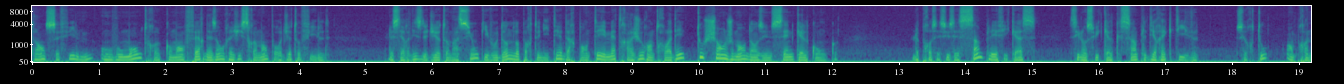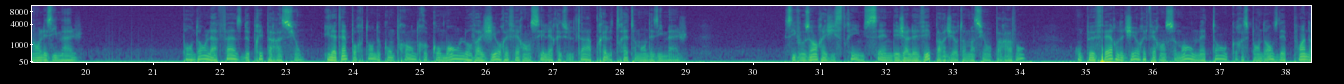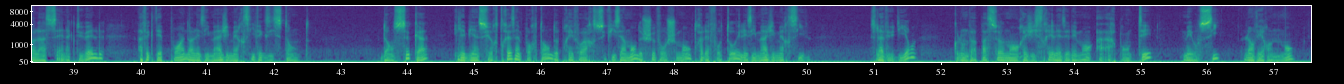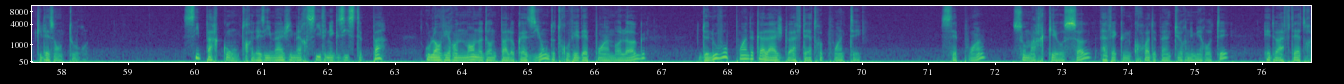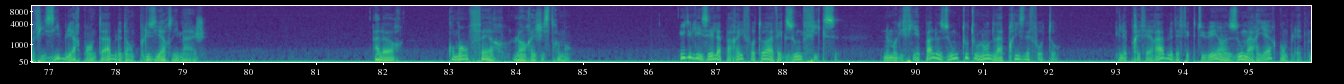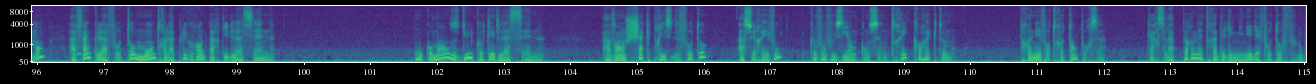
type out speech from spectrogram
Dans ce film, on vous montre comment faire des enregistrements pour Jetofield, le service de géautomation qui vous donne l'opportunité d'arpenter et mettre à jour en 3D tout changement dans une scène quelconque. Le processus est simple et efficace si l'on suit quelques simples directives, surtout en prenant les images. Pendant la phase de préparation, il est important de comprendre comment l'on va géoréférencer les résultats après le traitement des images. Si vous enregistrez une scène déjà levée par géautomation auparavant, on peut faire le géoréférencement en mettant en correspondance des points dans la scène actuelle avec des points dans les images immersives existantes. Dans ce cas, il est bien sûr très important de prévoir suffisamment de chevauchement entre les photos et les images immersives. Cela veut dire que l'on ne va pas seulement enregistrer les éléments à arpenter, mais aussi l'environnement qui les entoure. Si par contre les images immersives n'existent pas, ou l'environnement ne donne pas l'occasion de trouver des points homologues, de nouveaux points de calage doivent être pointés. Ces points sont marqués au sol avec une croix de peinture numérotée et doivent être visibles et arpentables dans plusieurs images. Alors, comment faire l'enregistrement? Utilisez l'appareil photo avec zoom fixe. Ne modifiez pas le zoom tout au long de la prise des photos. Il est préférable d'effectuer un zoom arrière complètement afin que la photo montre la plus grande partie de la scène. On commence d'une côté de la scène. Avant chaque prise de photo, assurez-vous que vous vous y en concentrez correctement. Prenez votre temps pour ça, car cela permettra d'éliminer les photos floues.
